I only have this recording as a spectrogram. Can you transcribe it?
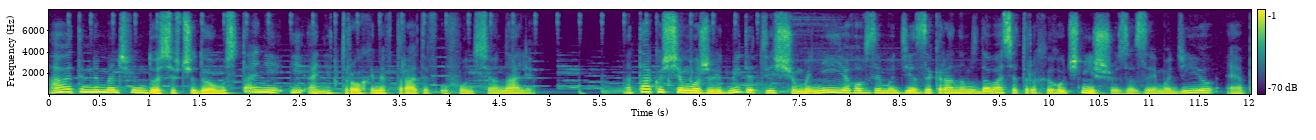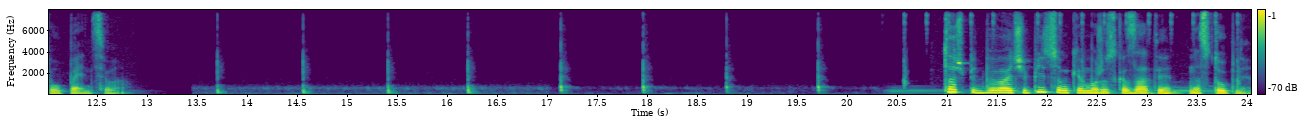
але тим не менш він досі в чудовому стані і ані трохи не втратив у функціоналі. А також ще можу відмітити, що мені його взаємодія з екраном здалася трохи гучнішою за взаємодію Apple Pencil. Тож, підбиваючи підсумки, можу сказати наступне:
